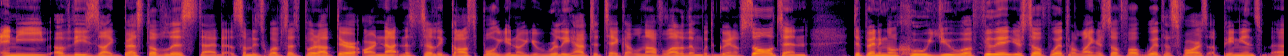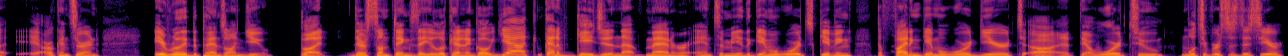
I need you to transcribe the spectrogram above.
any of these like best of lists that some of these websites put out there are not necessarily gospel. You know, you really have to take an awful lot of them with a grain of salt and depending on who you affiliate yourself with or line yourself up with as far as opinions uh, are concerned, it really depends on you. But there's some things that you look at and go, yeah, I can kind of gauge it in that manner. And to me, the Game Awards giving the Fighting Game Award year to uh, the award to MultiVersus this year,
